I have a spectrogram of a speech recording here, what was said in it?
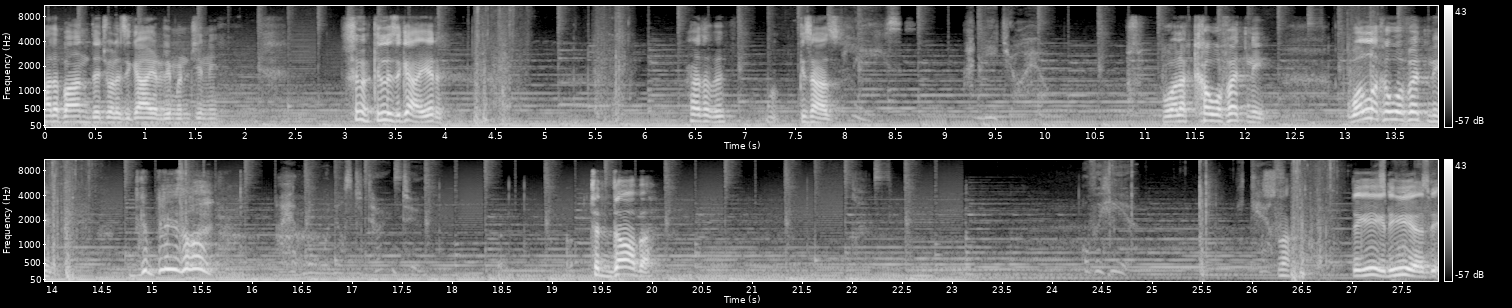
هذا باندج ولا سجاير اللي من جني شنو كله سجاير هذا قزاز. ولك خوفتني والله خوفتني. بليز الله. كذابة دقيقة دقيقة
